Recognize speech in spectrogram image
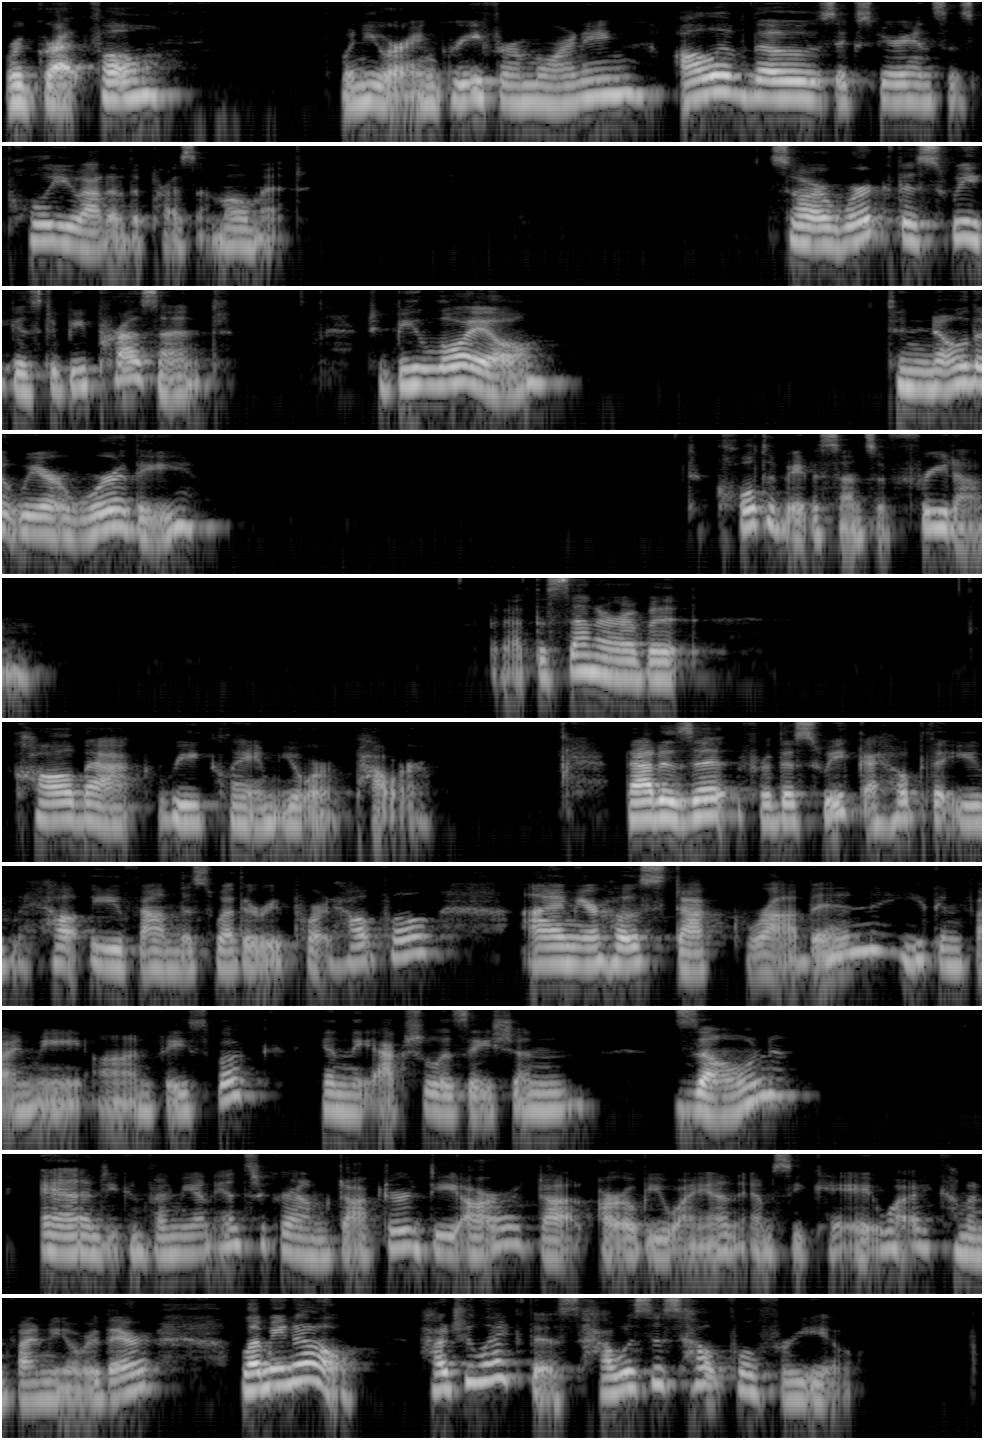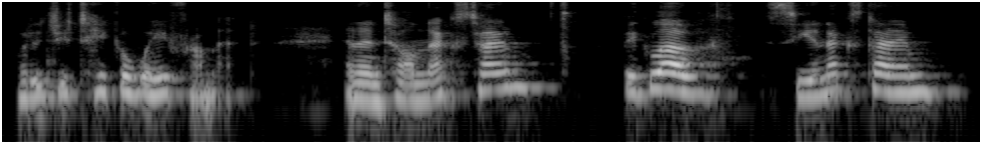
regretful, when you are in grief or mourning, all of those experiences pull you out of the present moment. So our work this week is to be present, to be loyal, to know that we are worthy, to cultivate a sense of freedom. But at the center of it, call back, reclaim your power. That is it for this week. I hope that you help, you found this weather report helpful. I'm your host, Doc Robyn. You can find me on Facebook in the actualization zone. And you can find me on Instagram, dr.dr.robynmckay. Come and find me over there. Let me know, how'd you like this? How was this helpful for you? What did you take away from it? And until next time, big love. See you next time.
